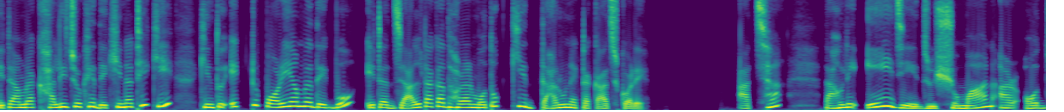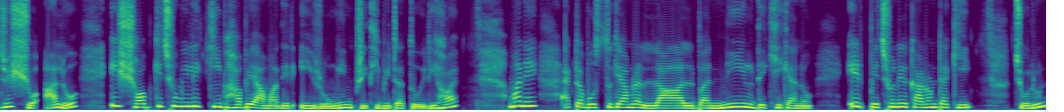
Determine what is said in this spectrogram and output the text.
এটা আমরা খালি চোখে দেখি না ঠিকই, কিন্তু একটু পরেই আমরা দেখব এটা জাল টাকা ধরার মতো কি দারুণ একটা কাজ করে। আচ্ছা তাহলে এই যে দৃশ্যমান আর অদৃশ্য আলো, এই সব কিছু মিলে কীভাবে আমাদের এই রঙিন পৃথিবীটা তৈরি হয়? মানে একটা বস্তুকে আমরা লাল বা নীল দেখি কেন? এর পেছনের কারণটা কি? চলুন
